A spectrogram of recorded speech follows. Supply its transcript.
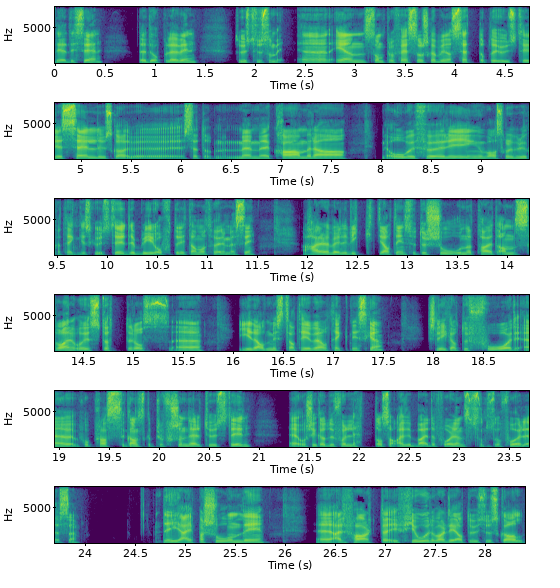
det de ser det de opplever. Så hvis du som en som professor skal begynne å sette opp det utstyret selv, du skal sette opp med, med kamera, med overføring, hva skal du bruke av teknisk utstyr, det blir ofte litt amatørmessig. Her er det veldig viktig at institusjonene tar et ansvar og støtter oss eh, i det administrative og tekniske, slik at du får eh, på plass ganske profesjonelt utstyr, eh, og slik at du får lette også arbeidet for den som skal forelese. Det jeg personlig erfarte i fjor, var det at hvis du skal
